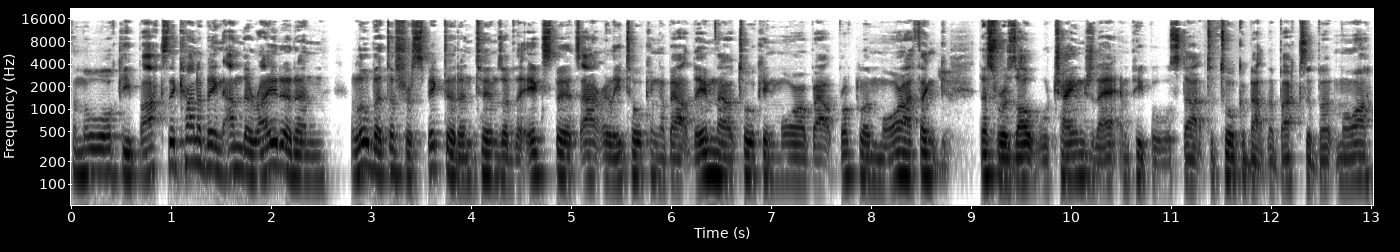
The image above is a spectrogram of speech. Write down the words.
the Milwaukee Bucks. They've kind of been underrated and a little bit disrespected in terms of the experts aren't really talking about them. They were talking more about Brooklyn more. I think Yeah. this result will change that and people will start to talk about the Bucks a bit more.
